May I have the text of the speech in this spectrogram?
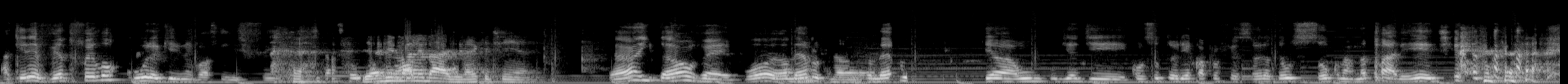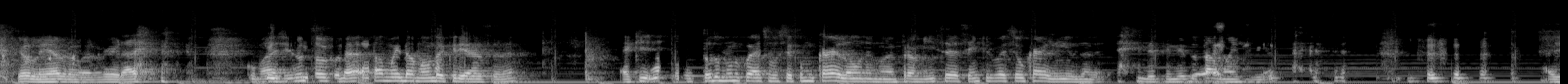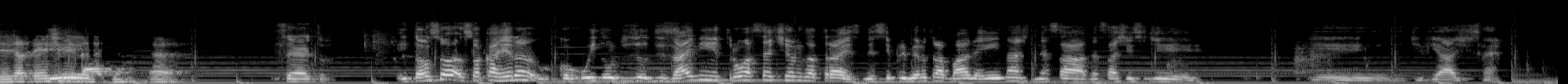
aquele evento foi loucura, aquele negócio que a gente fez. e a rivalidade, né, que tinha. Ah, então, velho. Pô, eu lembro, eu lembro dia, um, um, dia de consultoria com a professora, eu dei um soco na, na parede. eu lembro, mano, verdade. Imagina o soco, né? O tamanho da mão da criança, né? É que todo mundo conhece você como Carlão, né, mano? Pra mim, você sempre vai ser o Carlinhos, né? Independente do tamanho, tá ligado? A gente já tem intimidade, né? É. Certo. Então, sua, sua carreira, o, o, o, design entrou há sete anos atrás, nesse primeiro trabalho aí na, nessa, nessa agência de, de, de, viagens, né?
